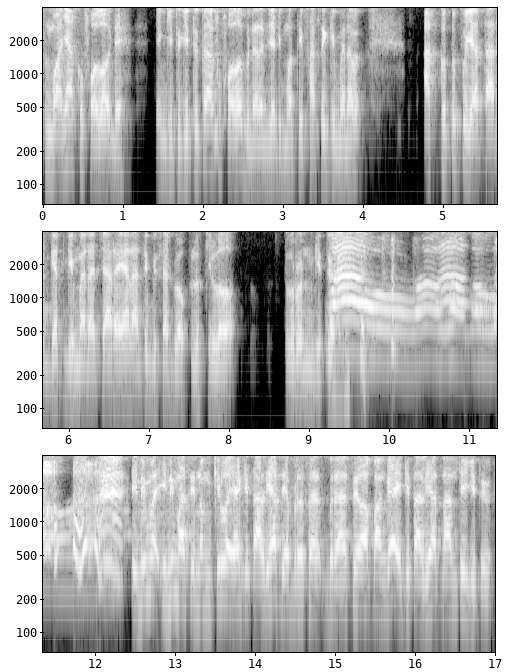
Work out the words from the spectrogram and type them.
semuanya aku follow deh yang gitu-gitu tuh aku follow beneran jadi motivasi gimana aku tuh punya target gimana caranya nanti bisa 20 kilo turun gitu Wow, wow, wow, wow, wow. ini ini masih 6 kilo ya kita lihat ya berhasil, apa enggak ya kita lihat nanti gitu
